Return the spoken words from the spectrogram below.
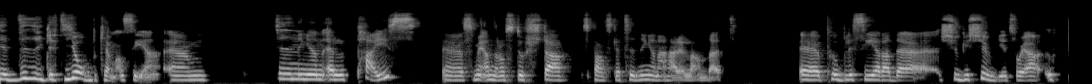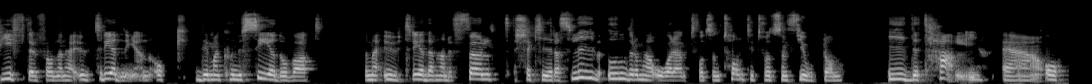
gediget jobb kan man se. Eh, tidningen El Pais, eh, som är en av de största spanska tidningarna här i landet, eh, publicerade 2020 tror jag uppgifter från den här utredningen och det man kunde se då var att de här utredarna hade följt Shakiras liv under de här åren 2012 till 2014 i detalj eh, och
